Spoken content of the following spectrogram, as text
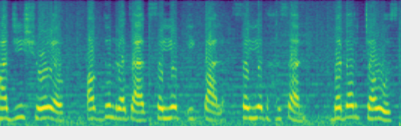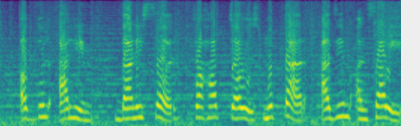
हाजी शोएब अब्दुल रजाक सय्यद इक्बाल सय्यद हसन बदर चाऊस अब्दुल आलिम दानिश सर फहाद चाऊस मुख्तार आजिम अन्सारी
